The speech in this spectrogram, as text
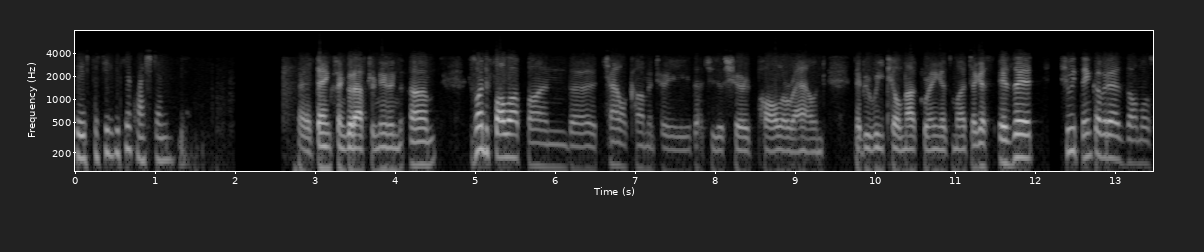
Please proceed with your question. Thanks, and good afternoon. Um, just wanted to follow up on the channel commentary that you just shared, Paul, around maybe retail not growing as much. I guess, is it should we think of it as almost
